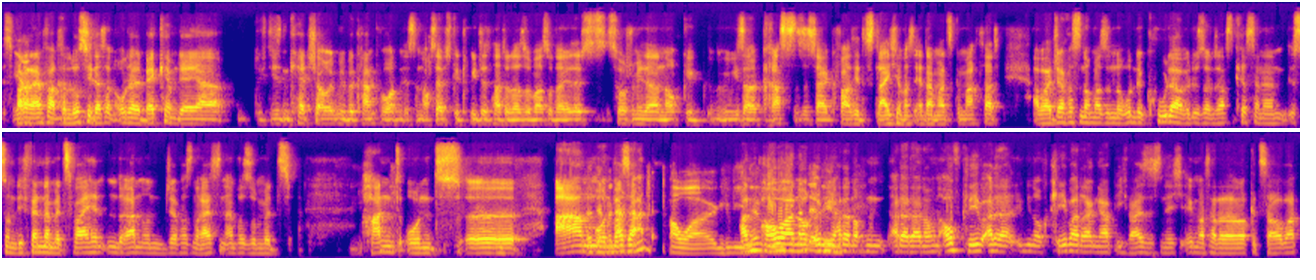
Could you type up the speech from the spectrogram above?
es war ja. dann einfach lustig, dass ein Odell Beckham, der ja durch diesen Catch auch irgendwie bekannt worden ist und auch selbst getweetet hat oder sowas oder Social Media dann auch, wie gesagt, krass, das ist ja quasi das Gleiche, was er damals gemacht hat. Aber Jefferson nochmal so eine Runde cooler, wie du so sagst, Christian, dann ist so ein Defender mit zwei Händen dran und Jefferson reißt ihn einfach so mit Hand und äh, Arm und was er Handpower irgendwie. Handpower ne? noch irgendwie hat er noch ein, hat er da noch einen Aufkleber, hat er irgendwie noch Kleber dran gehabt, ich weiß es nicht. Irgendwas hat er da noch gezaubert.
